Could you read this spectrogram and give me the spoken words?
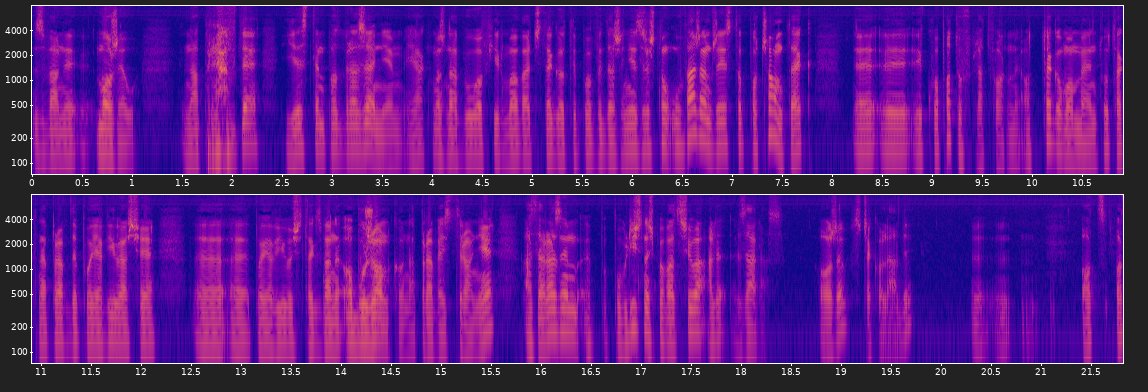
zwany morzeł. Naprawdę jestem pod wrażeniem, jak można było firmować tego typu wydarzenie. Zresztą uważam, że jest to początek e, e, kłopotów Platformy. Od tego momentu tak naprawdę pojawiła się, e, pojawiło się tak zwane oburzonko na prawej stronie, a zarazem publiczność popatrzyła, ale zaraz, orzeł z czekolady? O, o,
